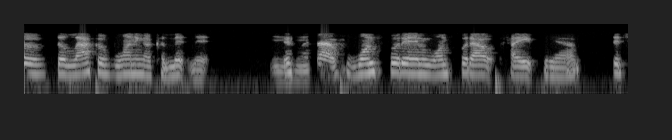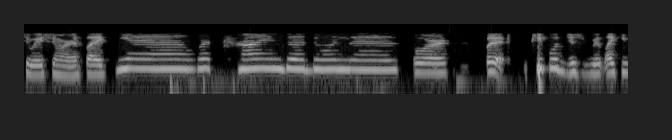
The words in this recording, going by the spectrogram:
of the lack of wanting a commitment. It's Mhm. like that one foot in, one foot out type Yeah. situation where it's like, yeah, we're kind of doing this, or but people just like you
